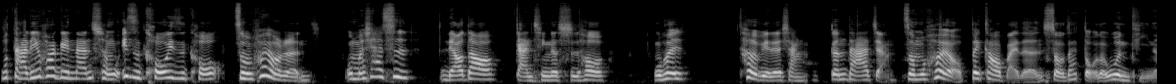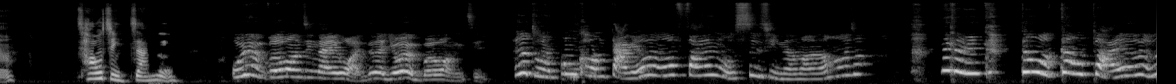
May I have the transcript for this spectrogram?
我打电话给南城，我一直抠，一直抠，怎么会有人？我们下次聊到感情的时候，我会特别的想跟大家讲，怎么会有被告白的人手在抖的问题呢？超紧张的，我永远不会忘记那一晚，真的永远不会忘记。他就突然疯狂打给我，然后发生什么事情了吗？然后他说那个人跟跟我告白了，我说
